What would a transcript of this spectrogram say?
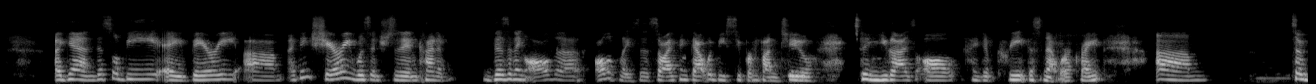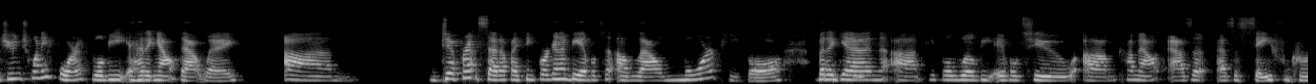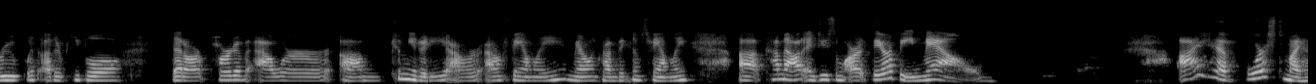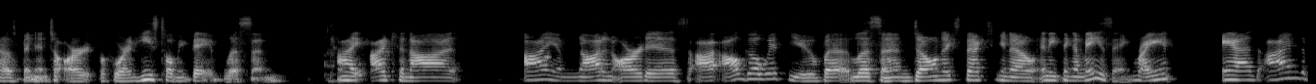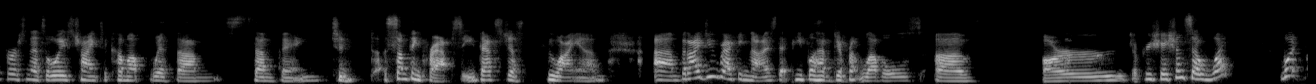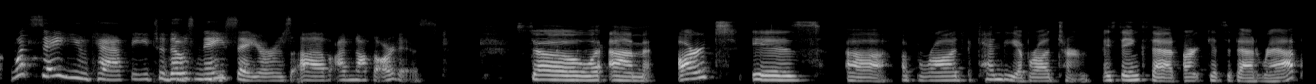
Again, this will be a very, um, I think Sherry was interested in kind of visiting all the all the places so i think that would be super fun too to you guys all kind of create this network right um so june 24th we'll be heading out that way um different setup. I think we're going to be able to allow more people, but again, uh, people will be able to um, come out as a as a safe group with other people that are part of our um, community, our our family, Maryland Crime Victims family. Uh, come out and do some art therapy now. I have forced my husband into art before, and he's told me, "Babe, listen, I I cannot I am not an artist. I, I'll go with you, but listen, don't expect, you know, anything amazing, right? And I'm the person that's always trying to come up with um, something to something craftsy. That's just who I am. Um, but I do recognize that people have different levels of art appreciation. So what what what say you, Kathy, to those naysayers of I'm not the artist? So um, art is uh, a broad can be a broad term. I think that art gets a bad rap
